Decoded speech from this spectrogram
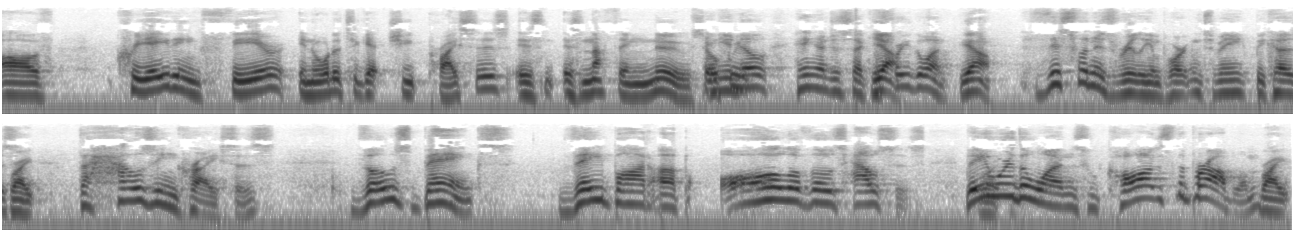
of creating fear in order to get cheap prices is, is nothing new. So you we, know, hang on just a second, yeah, before you go on. Yeah. This one is really important to me because right. the housing crisis, those banks they bought up all of those houses. They right. were the ones who caused the problem. Right.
